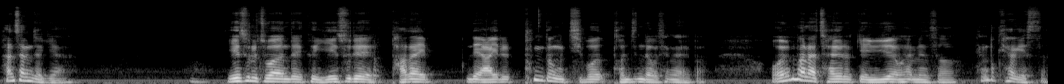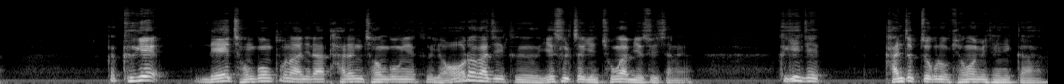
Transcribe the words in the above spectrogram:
환상적이야 예술을 좋아하는데 그 예술의 바다에 내 아이를 풍덩 집어 던진다고 생각해봐 얼마나 자유롭게 유영하면서 행복해 하겠어. 그러니까 그게 내 전공뿐 아니라 다른 전공의 그 여러 가지 그 예술적인 종합 예술이잖아요. 그게 이제 간접적으로 경험이 되니까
